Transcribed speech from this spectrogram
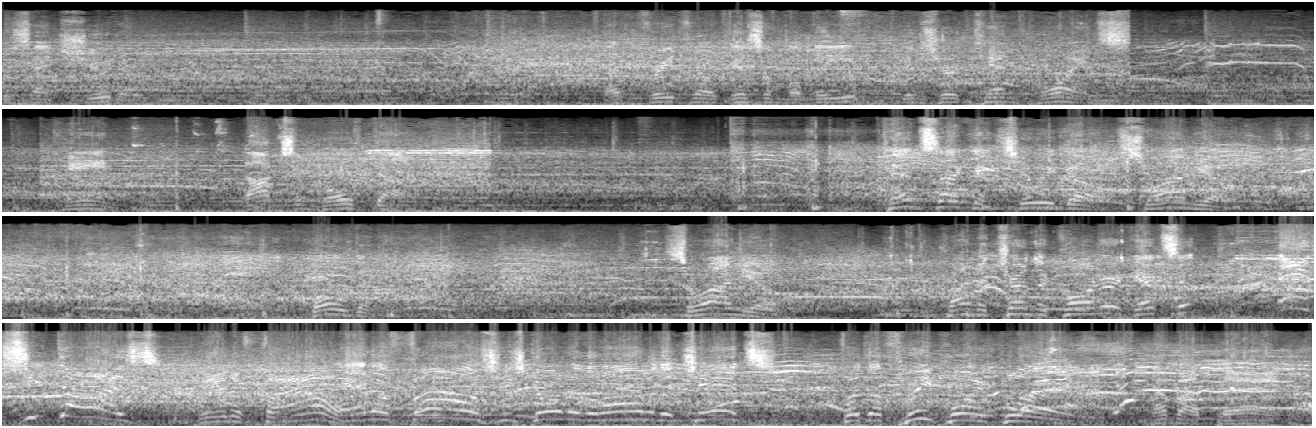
percent shooter. That free throw gives them the lead, gives her 10 points. Kane knocks them both down. 10 seconds, here we go. Serrano. Bolden. Serrano trying to turn the corner, gets it, and she does! And a foul. And a foul. She's going to the line with a chance for the three-point play. How about that?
